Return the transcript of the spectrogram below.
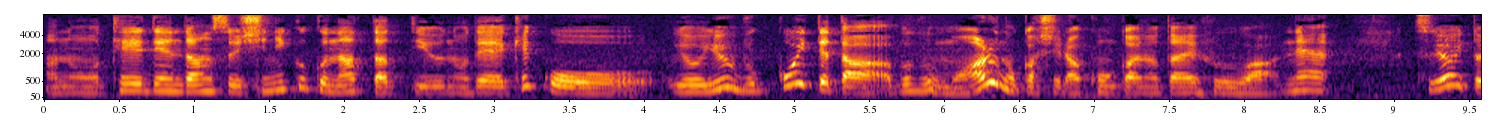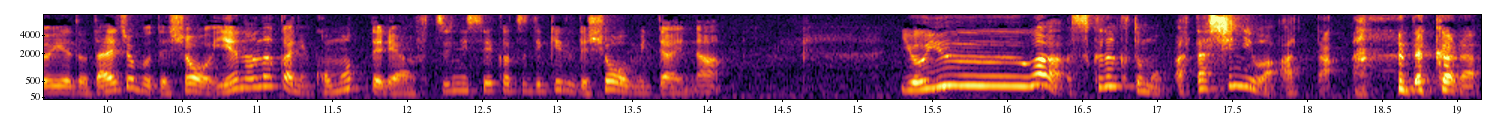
あの停電断水しにくくなったっていうので結構余裕ぶっこいてた部分もあるのかしら今回の台風は。ね。強いといえど大丈夫でしょう。家の中にこもってりゃ普通に生活できるでしょうみたいな。余裕は少なくとも私にはあった。だから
